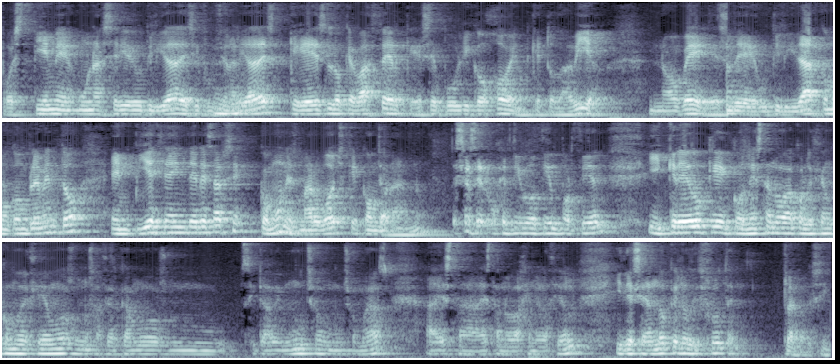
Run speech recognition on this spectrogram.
pues tiene una serie de utilidades y funcionalidades que es lo que va a hacer que ese público joven que todavía no ve es de utilidad como complemento, empiece a interesarse como un smartwatch que comprarán. ¿no? Ese es el objetivo 100% y creo que con esta nueva colección, como decíamos, nos acercamos, mm, si cabe, mucho, mucho más a esta, a esta nueva generación y deseando que lo disfruten. Claro que sí.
